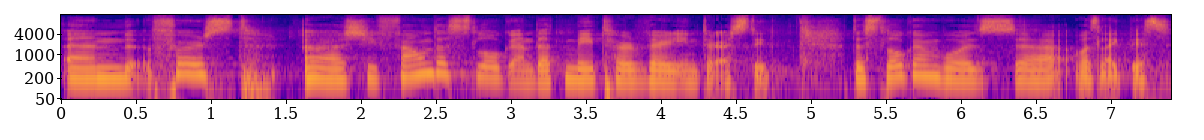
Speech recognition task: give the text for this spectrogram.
and first, uh, she found a slogan that made her very interested. The slogan was was like this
